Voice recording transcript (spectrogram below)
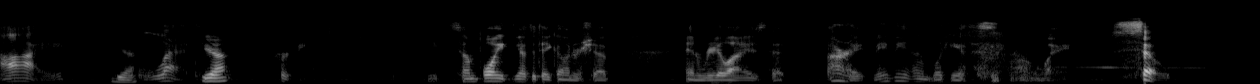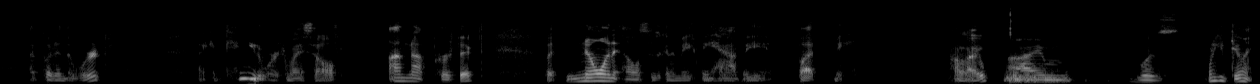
I Yes. let Yeah. hurt me. At some point, you have to take ownership and realize that, all right, maybe I'm looking at this the wrong way. So, I put in the work. I continue to work on myself. I'm not perfect, but no one else is going to make me happy but me. Hello? I'm was What are you doing?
